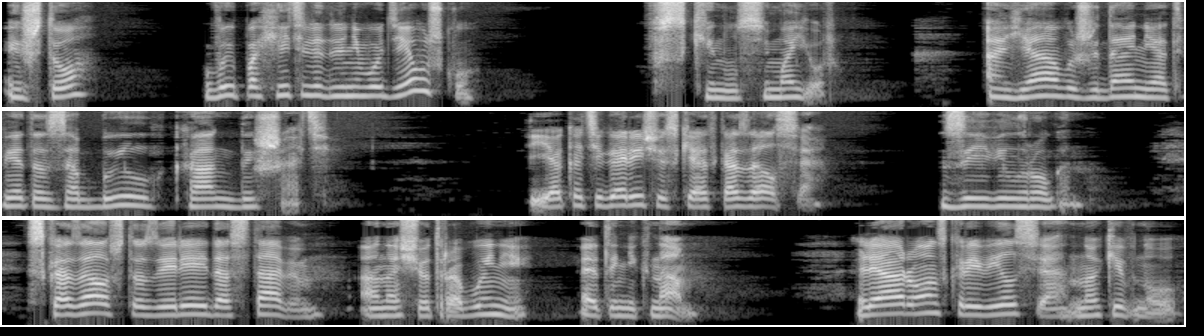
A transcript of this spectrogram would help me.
«И что? Вы похитили для него девушку?» Вскинулся майор. А я в ожидании ответа забыл, как дышать. «Я категорически отказался», — заявил Роган. «Сказал, что зверей доставим, а насчет рабыни — это не к нам». Леорон скривился, но кивнул.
